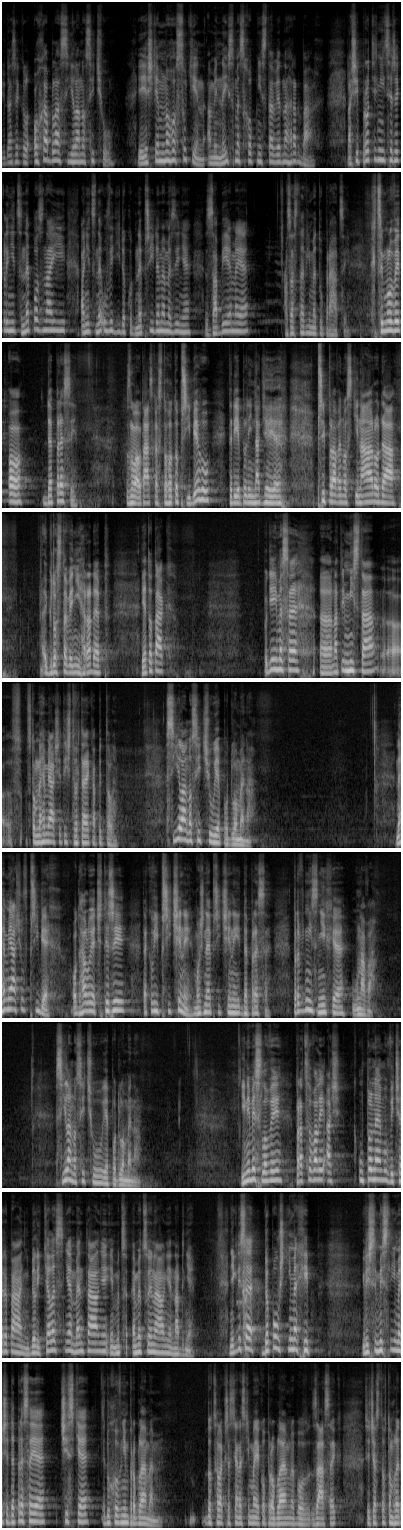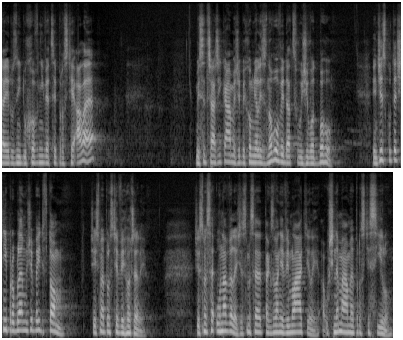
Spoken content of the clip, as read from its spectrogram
Juda řekl, ochabla síla nosičů. Je ještě mnoho sutin a my nejsme schopni stavět na hradbách. Naši protivníci řekli, nic nepoznají a nic neuvidí, dokud nepřijdeme mezi ně, zabijeme je a zastavíme tu práci. Chci mluvit o depresi. Znova otázka z tohoto příběhu, který je plný naděje, připravenosti národa k dostavění hradeb. Je to tak? Podívejme se eh, na ty místa eh, v tom Nehemiáši, ty čtvrté kapitole. Síla nosičů je podlomena. Nehemiášův příběh odhaluje čtyři takové příčiny, možné příčiny deprese. První z nich je únava. Síla nosičů je podlomena. Jinými slovy, pracovali až úplnému vyčerpání. Byli tělesně, mentálně, emocionálně na dně. Někdy se dopouštíme chyb, když si myslíme, že deprese je čistě duchovním problémem. Docela křesťané s tím mají jako problém nebo zásek, že často v tom hledají různé duchovní věci prostě, ale my si třeba říkáme, že bychom měli znovu vydat svůj život Bohu. Jenže skutečný problém může být v tom, že jsme prostě vyhořeli. Že jsme se unavili, že jsme se takzvaně vymlátili a už nemáme prostě sílu.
